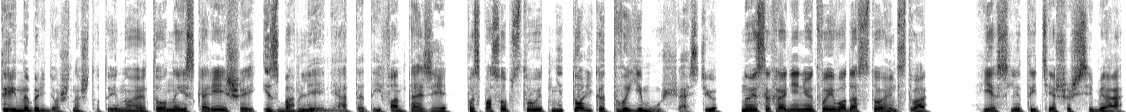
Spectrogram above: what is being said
ты набредешь на что-то иное, то наискорейшее избавление от этой фантазии поспособствует не только твоему счастью, но и сохранению твоего достоинства. Если ты тешишь себя,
